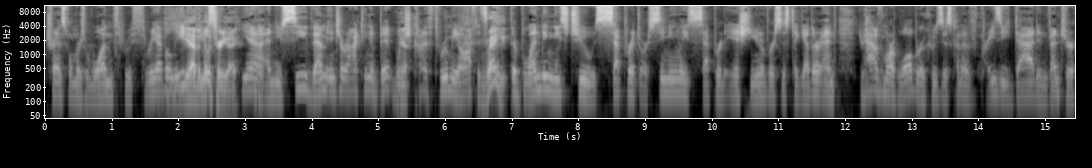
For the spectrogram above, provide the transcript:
Transformers one through three, I believe. Yeah, the he was- military guy. Yeah, and you see them interacting a bit, which Yeah. kind of threw me off. It's, Right. They're blending these two separate or seemingly separate-ish universes together, and you have Mark Wahlberg, who's this kind of crazy dad inventor,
